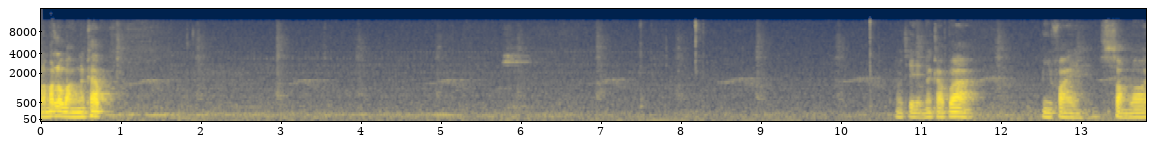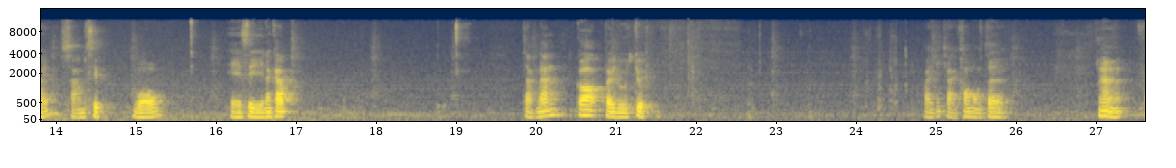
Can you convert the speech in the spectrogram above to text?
ระมัดระวังนะครับ เราจะเห็นนะครับว่ามีไฟ 230 โวลต์ AC นะครับ จากนั้นก็ไปดูจุด ไฟที่จ่ายเข้ามอเตอร์อไฟ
